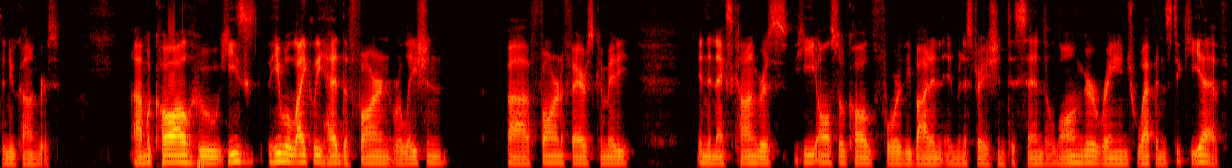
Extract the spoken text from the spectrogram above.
the new Congress. Uh, McCaul, who he's he will likely head the foreign relation uh, foreign affairs committee in the next Congress, he also called for the Biden administration to send longer range weapons to Kiev.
